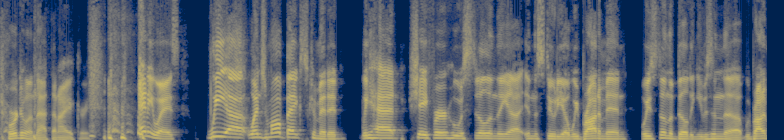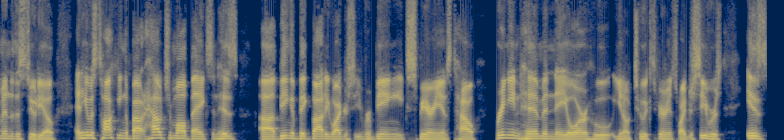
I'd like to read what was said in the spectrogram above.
If we're doing that, then I agree. Anyways, we uh when Jahmal Banks committed, we had Schaefer who was still in the uh, in the studio. We brought him in. Well, he was still in the building. He was in the. We brought him into the studio, and he was talking about how Jahmal Banks and his uh, being a big bodied wide receiver, being experienced, how bringing him and Neyor, who you know, two experienced wide receivers, is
